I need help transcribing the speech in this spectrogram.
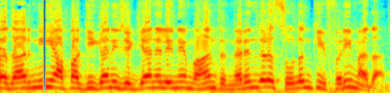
સત્તાધારની આપાગીગાની જગ્યાને લઈને મહંત નરેન્દ્ર સોલંકી ફરી મેદાન.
